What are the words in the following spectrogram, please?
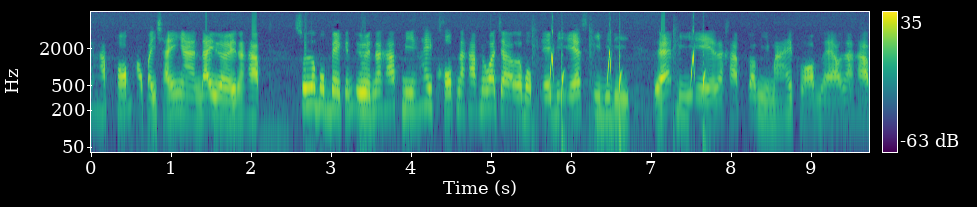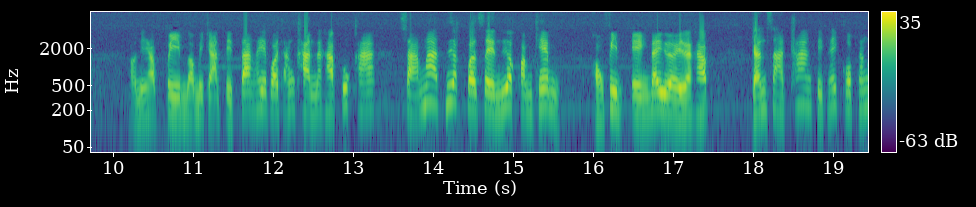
นะครับ พร้อมเอาไปใช้งานได้เลยนะครับ ส่วนระบบเบรกอื่นๆนะครับ มีให้ครบนะครับ ไม่ว่าจะระบบ ABS EBD และ BA นะครับ ก็มีมาให้พร้อมแล้วนะครับ ตอนนี้ครับฟิล์มเรามีการติดตั้งให้เรียบร้อยทั้งคันนะครับ ลูกค้า สามารถเลือกเปอร์เซ็นต์เลือกความเข้มของฟิล์มเองได้เลยนะครับ กันสาดข้างติดให้ครบทั้ง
